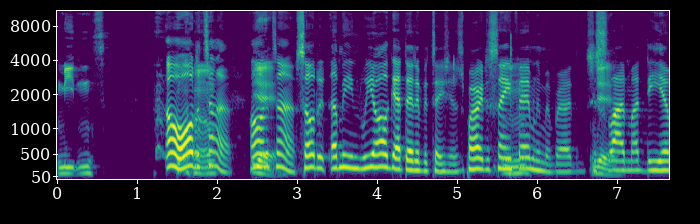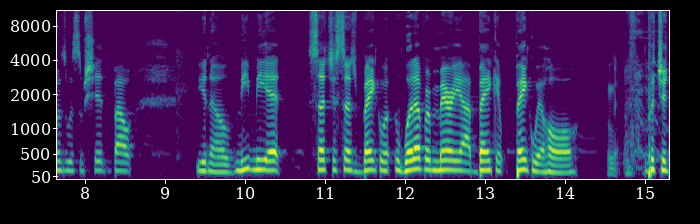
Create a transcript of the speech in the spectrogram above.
meetings. Oh, all the time, all the time. So did I mean? We all got that invitation. It's probably the same Mhm. family member. I just Yeah. slide my DMs with some shit about, you know, meet me at such and such banquet, whatever Marriott banquet banquet hall. Put your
